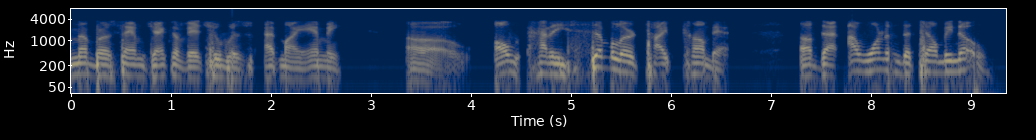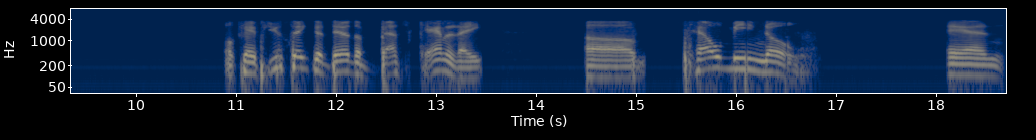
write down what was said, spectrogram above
Remember Sam Jankovich, who was at Miami, uh, all had a similar type comment of that. I want him to tell me no. Okay, if you think that they're the best candidate, uh, tell me no. And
